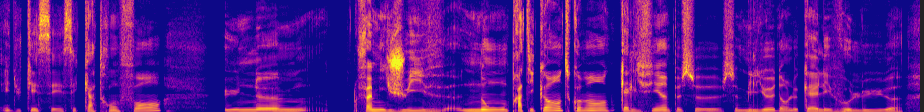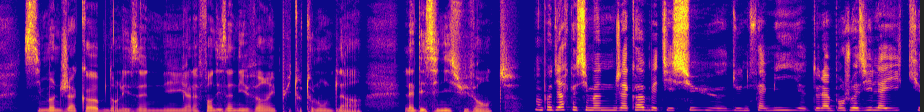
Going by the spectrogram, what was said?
éduquer ses, quatre enfants, une euh, famille juive non pratiquante. Comment qualifier un peu ce, milieu dans lequel évolue euh, Simone Jacob dans les années, à la fin des années 20 et puis tout au long de la, la décennie suivante? On peut dire que Simone Jacob est issue d'une famille de la bourgeoisie laïque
